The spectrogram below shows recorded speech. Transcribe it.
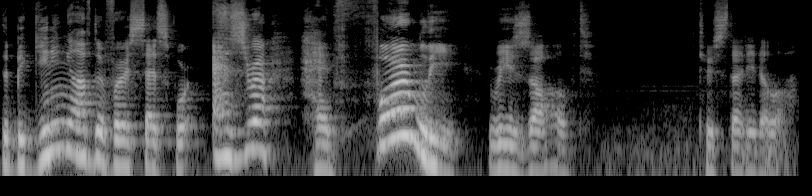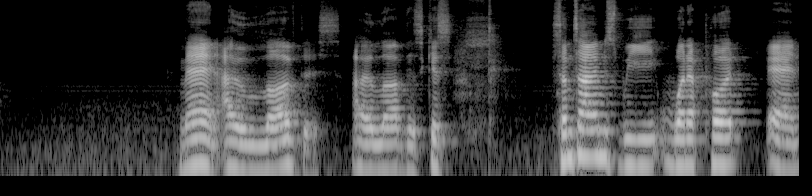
The beginning of the verse says, For Ezra had firmly resolved to study the law. Man, I love this. I love this because sometimes we want to put, and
